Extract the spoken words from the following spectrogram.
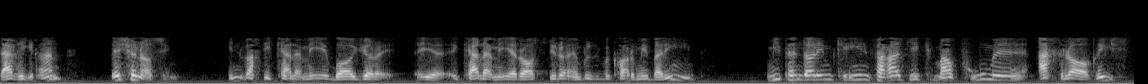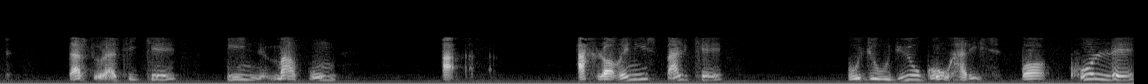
دقیقا بشناسیم. این وقتی کلمه باجر کلمه راستی را امروز به کار می‌بریم میپنداریم که این فقط یک مفهوم اخلاقی است. در صورتی که این مفهوم اخلاقی نیست بلکه وجودی و گوهری است. با کل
